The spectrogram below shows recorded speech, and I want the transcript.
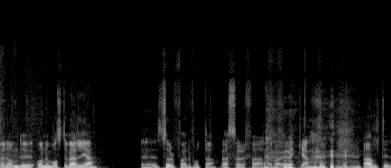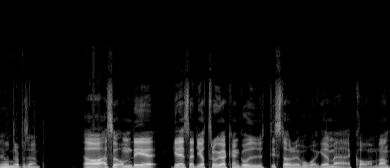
Men om du, om du måste välja Eh, surfa eller fota? Jag surfar alla dagar i veckan. Alltid, 100%. ja, alltså om det... Grejen är att jag tror jag kan gå ut i större vågor med kameran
